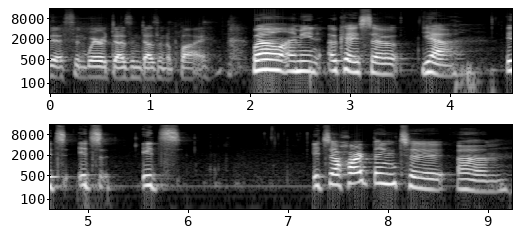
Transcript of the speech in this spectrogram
this and where it does and doesn't apply? Well, I mean, okay, so yeah, it's it's it's it's a hard thing to. Um,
